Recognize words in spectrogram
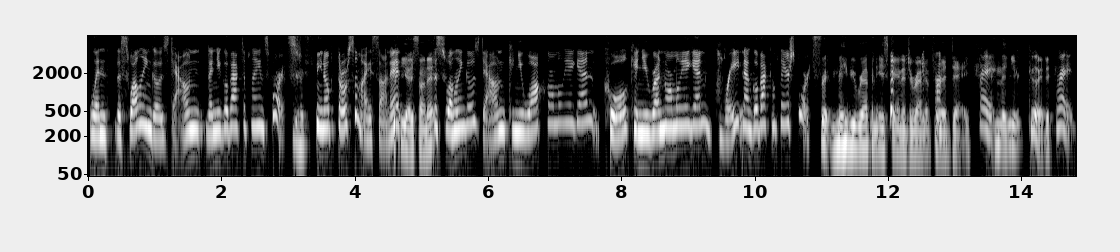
when the swelling goes down, then you go back to playing sports. You know, throw some ice on it. The ice on it. The swelling goes down. Can you walk normally again? Cool. Can you run normally again? Great. Now go back and play your sports. Right, Maybe wrap an ace bandage around it for a day Right. and then you're good. Right.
